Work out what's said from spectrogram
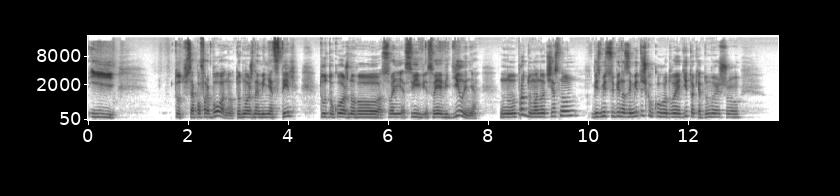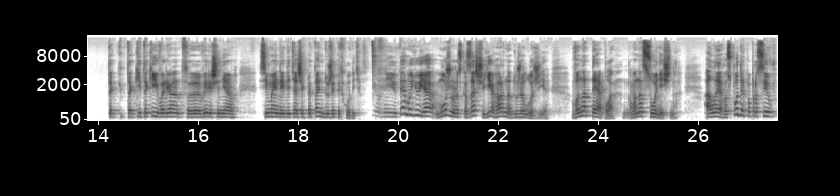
І тут все пофарбовано, тут можна міняти стиль, тут у кожного своє, свій, своє відділення. Ну, продумано, чесно. Візьміть собі на заміточку, в кого двоє діток. Я думаю, що так, такий, такий варіант е, вирішення сімейних дитячих питань дуже підходить. І однією темою я можу розказати, що є гарна дуже лоджія. Вона тепла, вона сонячна. Але господар попросив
